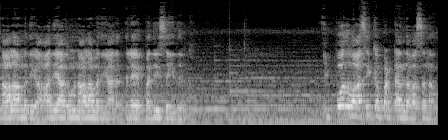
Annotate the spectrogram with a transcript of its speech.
நாலாம் அதிக ஆதியாகமும் நாலாம் அதிகாரத்திலே பதிவு செய்திருக்கும். இப்போது வாசிக்கப்பட்ட அந்த வசனம்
